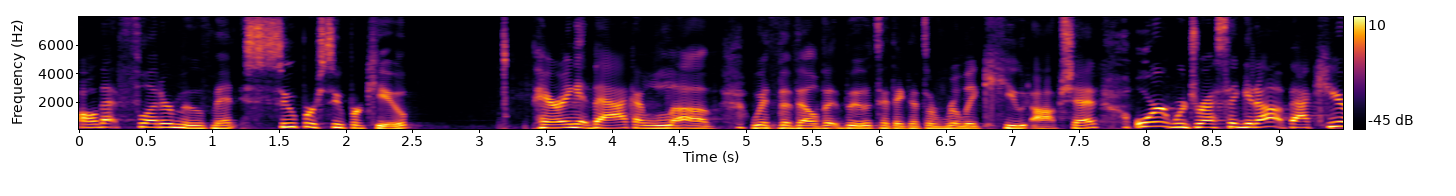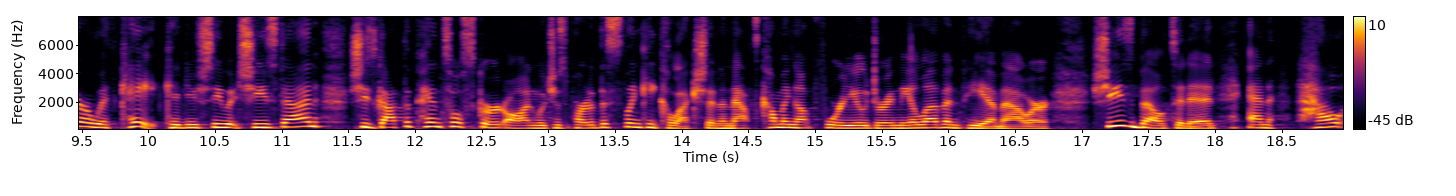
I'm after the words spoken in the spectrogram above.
All that flutter movement, super, super cute. Pairing it back, I love with the velvet boots. I think that's a really cute option. Or we're dressing it up back here with Kate. Can you see what she's done? She's got the pencil skirt on, which is part of the Slinky collection, and that's coming up for you during the 11 p.m. hour. She's belted it, and how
